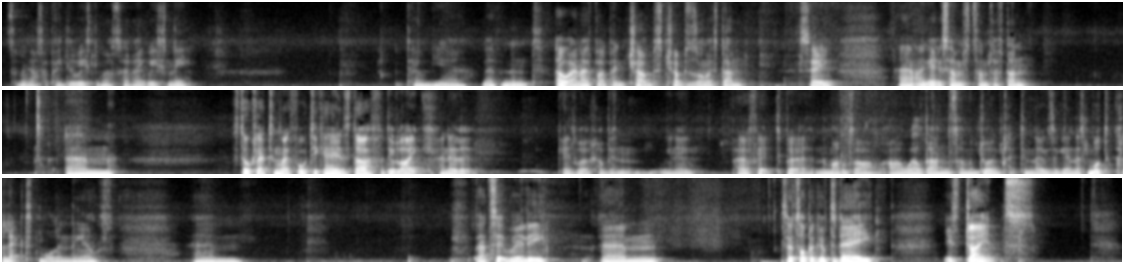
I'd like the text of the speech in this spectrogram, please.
something else I painted recently. What else I recently? Antonia, Revenant. Oh, and I started painting Chubs. Chubs is almost done. So uh, I'm getting some some stuff done. Um, still collecting like 40k and stuff. I do like. I know that Games Workshop isn't you know perfect, but the models are are well done. So I'm enjoying collecting those again. There's more to collect more than anything else. Um, that's it really. Um, so topic of today is giants,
